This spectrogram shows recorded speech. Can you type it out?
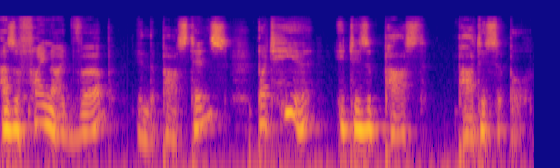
as a finite verb in the past tense, but here it is a past participle.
